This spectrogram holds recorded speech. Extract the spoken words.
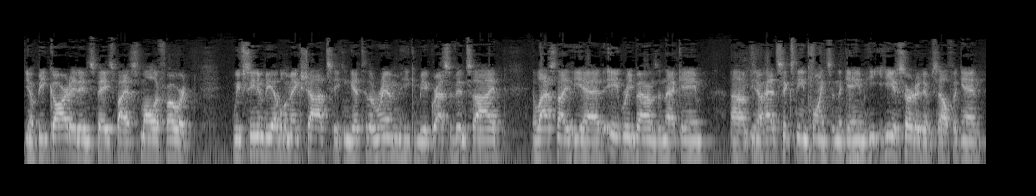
you know be guarded in space by a smaller forward, we've seen him be able to make shots. He can get to the rim. He can be aggressive inside. And last night he had eight rebounds in that game. Um, you know, had 16 points in the game. He he asserted himself again.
